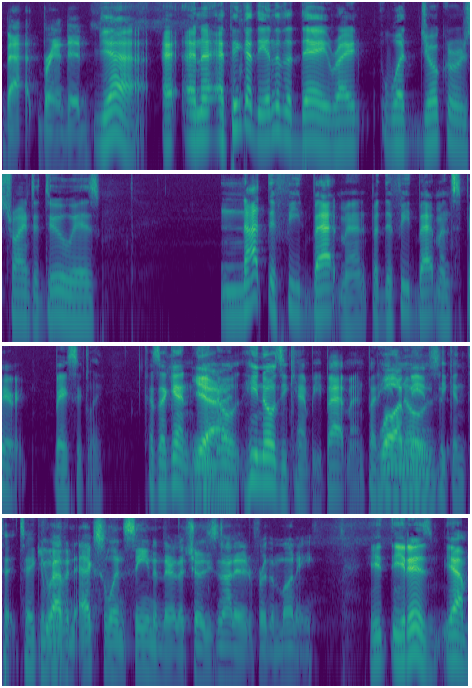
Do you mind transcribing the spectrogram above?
bat branded. Yeah, and I think at the end of the day, right, what Joker is trying to do is not defeat Batman, but defeat Batman's spirit, basically. Because again, Yeah. he knows he knows he can't beat Batman, but Well, he knows mean, he can t- take. You have out. an excellent scene in there that shows he's not in it for the money. It, it is, yeah,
